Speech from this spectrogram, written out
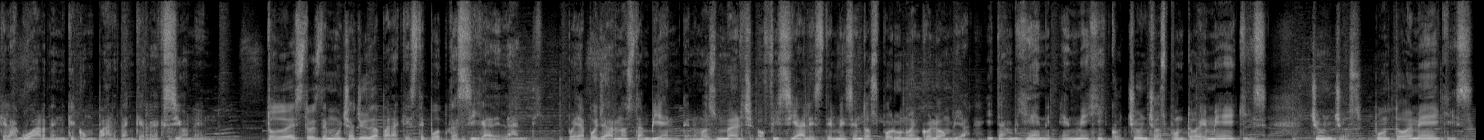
que la guarden, que compartan, que reaccionen. Todo esto es de mucha ayuda para que este podcast siga adelante. Puede apoyarnos también, tenemos merch oficial este mes en 2x1 en Colombia y también en México, chunchos.mx, chunchos.mx.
